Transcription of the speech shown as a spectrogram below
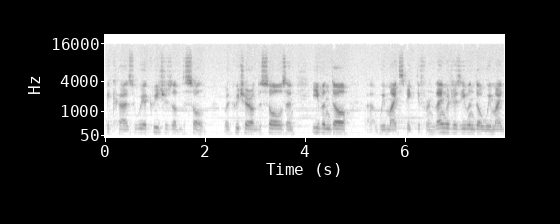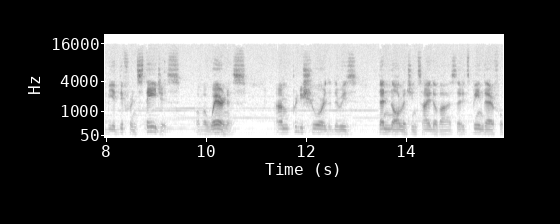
because we are creatures of the soul. We're creatures of the souls, and even though uh, we might speak different languages, even though we might be at different stages of awareness, I'm pretty sure that there is that knowledge inside of us that it's been there for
